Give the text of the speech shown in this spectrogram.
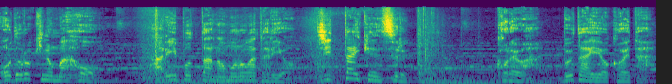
驚きの魔法。ハリー・ポッターの物語を実体験する。これは舞台を超えた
